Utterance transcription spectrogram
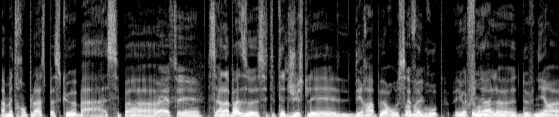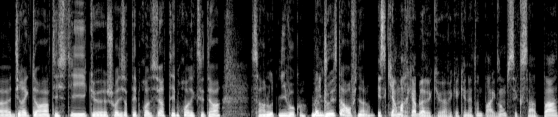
à mettre en place parce que bah c'est pas Ouais, c'est. à la base euh, c'était peut-être juste les, des rappeurs au sein d'un groupe et au final euh, devenir euh, directeur artistique, euh, choisir tes prods, faire tes prods, etc. C'est un autre niveau quoi. Même Joey Star au final. hein. Et ce qui est remarquable avec, avec Akhenaton, par exemple, c'est que ça n'a pas,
